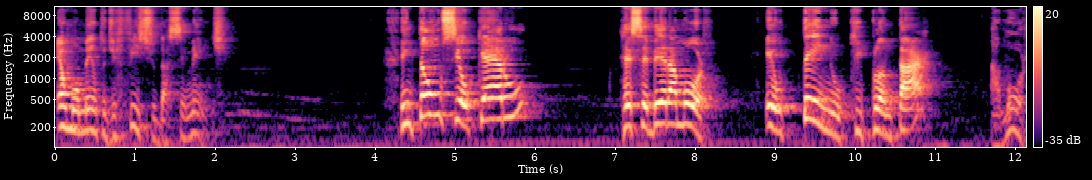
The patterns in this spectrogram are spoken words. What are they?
é o momento difícil da semente. Então, se eu quero receber amor, eu tenho que plantar amor.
